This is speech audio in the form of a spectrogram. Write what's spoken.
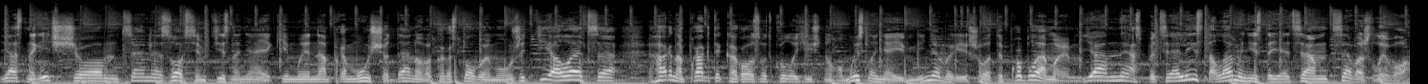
Ясна річ, що це не зовсім ті знання, які ми напряму щоденно використовуємо у житті, але це гарна практика розвитку логічного мислення і вміння вирішувати проблеми. Я не спеціаліст, але мені здається, це важливо.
